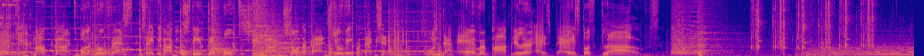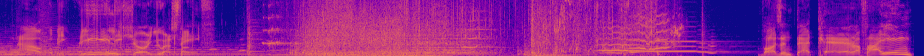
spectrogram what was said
Headgear, mouth guards, bulletproof vests, safety goggles, steel tip boots, shin guards, shoulder pads, UV protection, and the ever popular asbestos gloves. Now to be really sure you are safe. Wasn't that terrifying?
